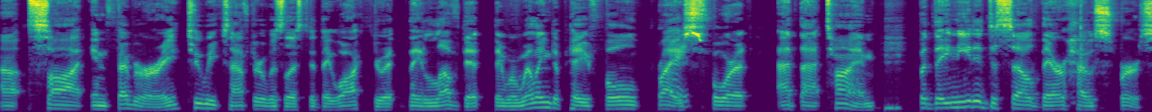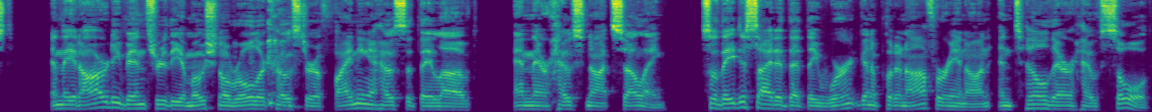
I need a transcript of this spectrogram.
uh, saw it in February, two weeks after it was listed. They walked through it, they loved it, they were willing to pay full price for it at that time, but they needed to sell their house first, and they had already been through the emotional roller coaster of finding a house that they loved and their house not selling. So they decided that they weren't going to put an offer in on until their house sold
